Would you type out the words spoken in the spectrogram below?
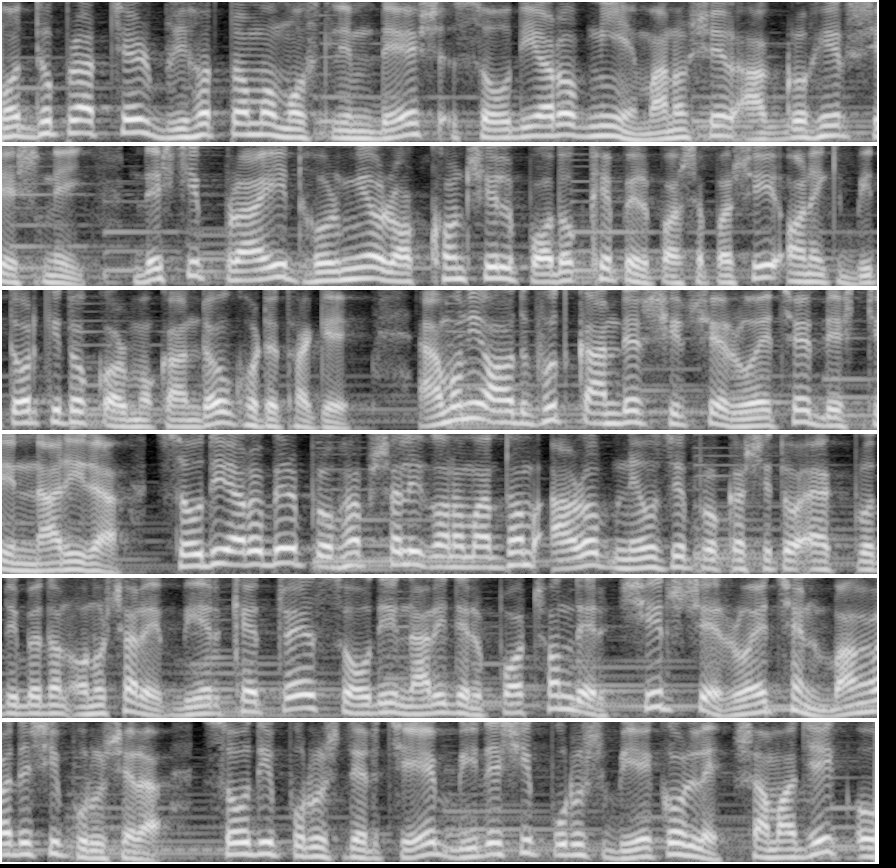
মধ্যপ্রাচ্যের বৃহত্তম মুসলিম দেশ সৌদি আরব নিয়ে মানুষের আগ্রহের শেষ নেই। দেশটি প্রায়ই ধর্মীয় রক্ষণশীল পদক্ষেপের পাশাপাশি অনেক বিতর্কিত কর্মকাণ্ডও ঘটে থাকে। এমনই অদ্ভুত কাণ্ডের শীর্ষে রয়েছে দেশটির নারীরা। সৌদি আরবের প্রভাবশালী গণমাধ্যম আরব নিউজে প্রকাশিত এক প্রতিবেদন অনুসারে বিয়ের ক্ষেত্রে সৌদি নারীদের পছন্দের শীর্ষে রয়েছেন বাংলাদেশি পুরুষেরা। সৌদি পুরুষদের চেয়ে বিদেশি পুরুষ বিয়ে করলে সামাজিক ও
